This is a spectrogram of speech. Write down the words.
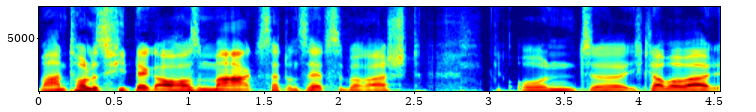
war ein tolles Feedback auch aus dem Markt. Das hat uns selbst überrascht. Und äh, ich glaube aber,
